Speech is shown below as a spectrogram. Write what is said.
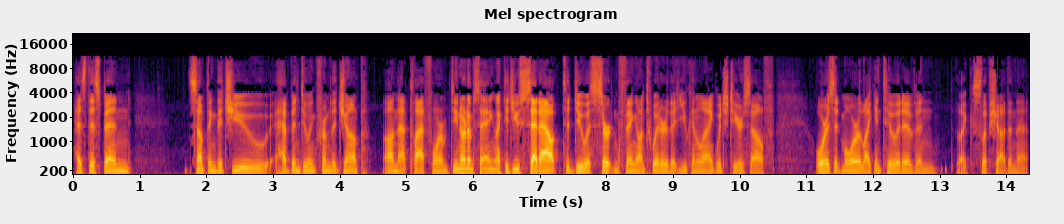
Has this been something that you have been doing from the jump? On that platform. Do you know what I'm saying? Like, did you set out to do a certain thing on Twitter that you can language to yourself, or is it more like intuitive and like slipshod than that?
